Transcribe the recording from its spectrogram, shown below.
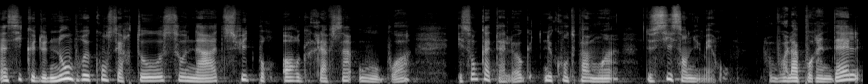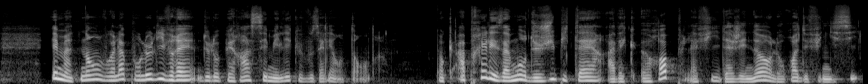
ainsi que de nombreux concertos, sonates, suites pour orgue, clavecin ou hautbois, et son catalogue ne compte pas moins de 600 numéros. Voilà pour Handel, et maintenant, voilà pour le livret de l'opéra Sémélé que vous allez entendre. Donc, après les amours de Jupiter avec Europe, la fille d'Agénor, le roi de Phénicie,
